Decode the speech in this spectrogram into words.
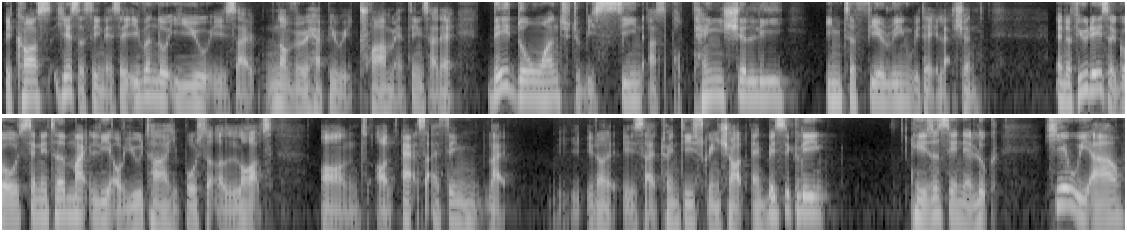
Because here's the thing they say even though eu is like not very happy with trump and things like that they don't want to be seen as potentially interfering with the election. And a few days ago senator mike lee of utah he posted a lot on on ads i think like you know, it's like 20 screenshot. And basically, he's just saying that, look, here we are,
